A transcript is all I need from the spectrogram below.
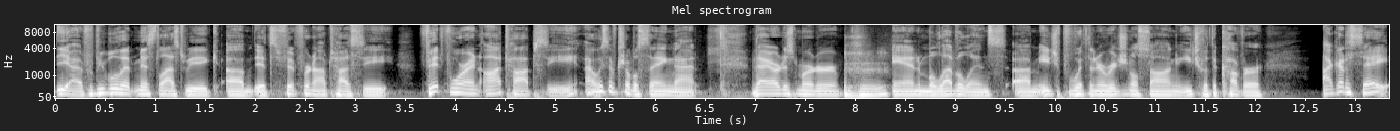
yeah. For people that missed last week, um, it's fit for an autopsy. Fit for an autopsy. I always have trouble saying that. Thy Art is Murder and Malevolence, um, each with an original song, each with a cover. I gotta say,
